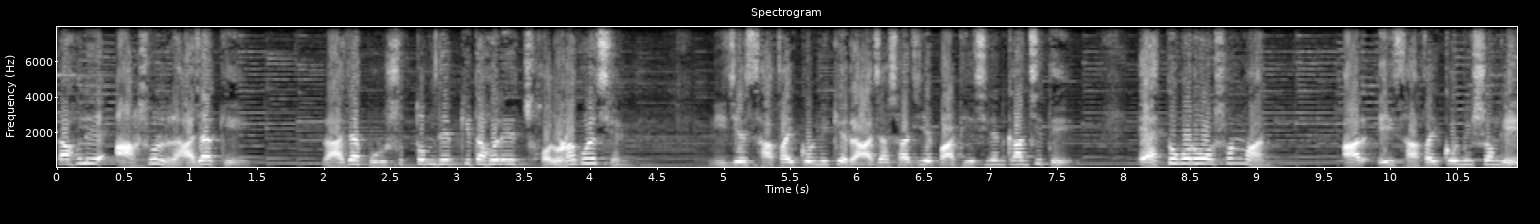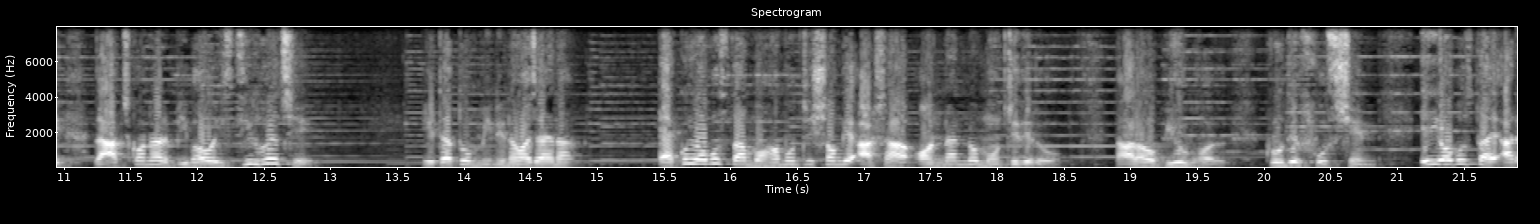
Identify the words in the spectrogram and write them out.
তাহলে আসল রাজাকে রাজা পুরুষোত্তম দেব কি তাহলে ছলনা করেছেন? নিজের সাফাই কর্মীকে রাজা সাজিয়ে পাঠিয়েছিলেন কাঞ্চিতে? এত বড় অসম্মান! আর এই সাফাই কর্মীর সঙ্গে রাজকন্যার বিবাহ স্থির হয়েছে? এটা তো মেনে নেওয়া যায় না। একই অবস্থা মহামন্ত্রীর সঙ্গে আসা অন্যান্য মন্ত্রীদেরও। তারাও বিহ্বল ক্রোধে ফুসছেন। এই অবস্থায় আর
